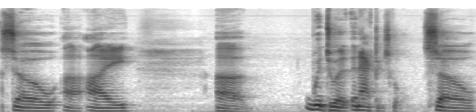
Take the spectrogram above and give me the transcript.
so uh, I uh, went to a, an acting school. So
